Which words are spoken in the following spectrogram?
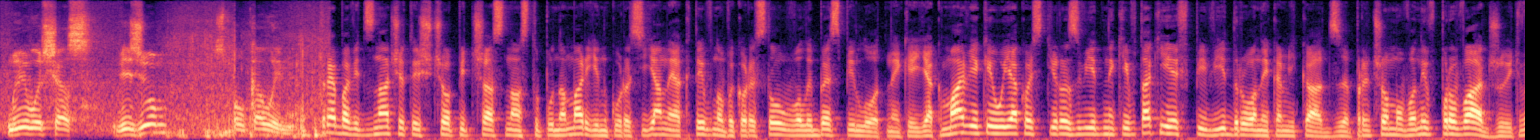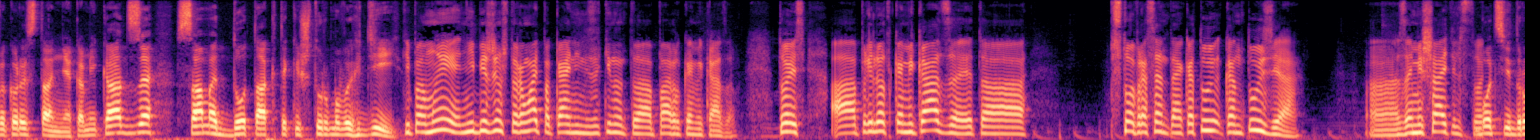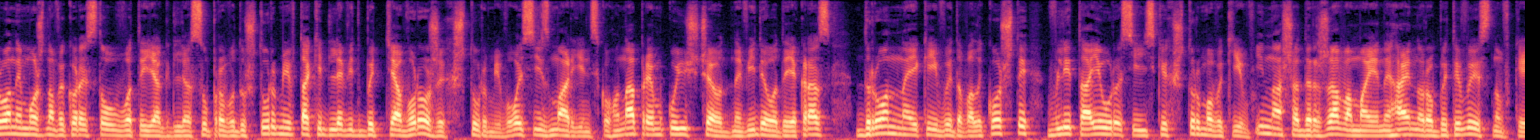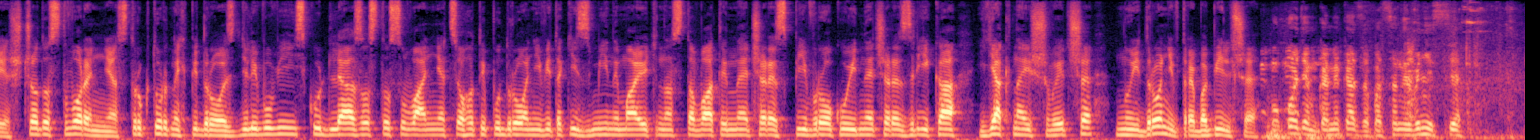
мы его сейчас везем с полковыми. Треба відзначити, що під час наступу на Мар'їнку росіяни активно використовували безпілотники, як мавіки у якості розвідників, так і fpv дрони камікадзе. Причому вони впроваджують використання камікадзе саме до тактики штурмових дій. Типа мы не бежим штурмовать, пока они не закинут а, пару камикадзов. То есть а, прилет камикадзе это стопроцентная кату- э. Бо ці дрони можна використовувати як для супроводу штурмів, так і для відбиття ворожих штурмів. Ось із Мар'їнського напрямку і ще одне відео, де якраз дрон, на який видавали кошти, влітає у російських штурмовиків. І наша держава має негайно робити висновки щодо створення структурних підрозділів у війську для застосування цього типу дронів. І такі зміни мають наставати не через півроку і не через рік, а якнайшвидше. Ну і дронів треба більше. Уходим, камикадзе, пацаны, вниз все.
